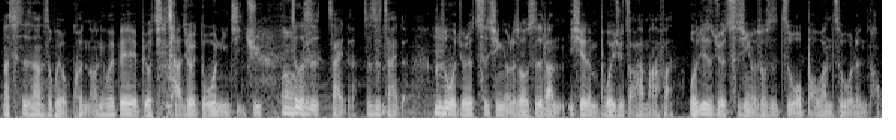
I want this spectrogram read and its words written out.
那事实上是会有困扰。你会被比如警察就会多问你几句，这个是在的，这是在的。可是我觉得刺青有的时候是让一些人不会去找他麻烦。我一直觉得痴心有时候是自我保护、自我认同。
